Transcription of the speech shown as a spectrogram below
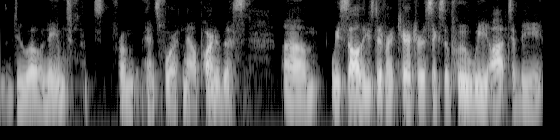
the duo named from henceforth now Barnabas, um, we saw these different characteristics of who we ought to be.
